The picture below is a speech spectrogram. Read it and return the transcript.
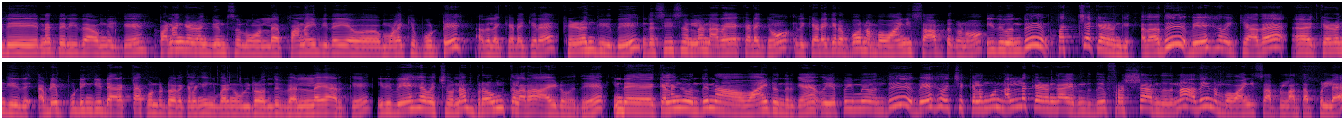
இது என்ன தெரியுதா உங்களுக்கு? பனங்கிழங்குன்னு சொல்லுவோம்ல பனை விதைய முளைக்க போட்டு அதில் கிடைக்கிற கிழங்கு இது. இந்த சீசனில் நிறைய கிடைக்கும். இது கிடைக்கிறப்போ நம்ம வாங்கி சாப்பிட்டுக்கணும். இது வந்து பச்சை கிழங்கு அதாவது வேக வைக்காத கிழங்கு இது. அப்படியே பிடுங்கி டைரெக்டாக கொண்டுட்டு வர கிழங்கு. இங்கே பாருங்க உள்ள வந்து வெள்ளையாக இருக்குது இது வேக வச்சோன்னா ப்ரௌன் கலராக ஆகிடும் இது இந்த கிழங்கு வந்து நான் வாங்கிட்டு வந்திருக்கேன். எப்பயுமே வந்து வேக வச்ச கிழங்கும் நல்ல கிழங்கா இருந்தது ஃப்ரெஷ்ஷாக இருந்ததுன்னா அதையும் நம்ம வாங்கி சாப்பிடலாம் தப்பு இல்லை.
